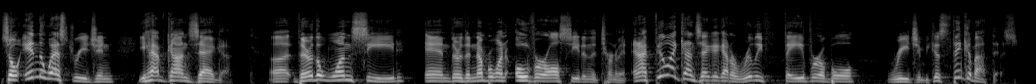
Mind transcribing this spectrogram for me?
So in the West region, you have Gonzaga. Uh, they're the one seed, and they're the number one overall seed in the tournament. And I feel like Gonzaga got a really favorable region. Because think about this.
